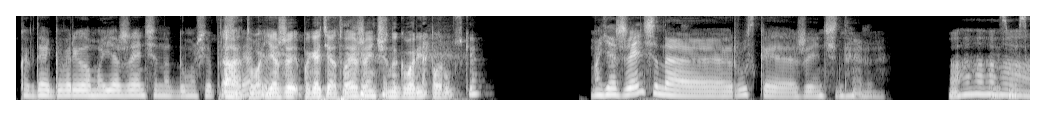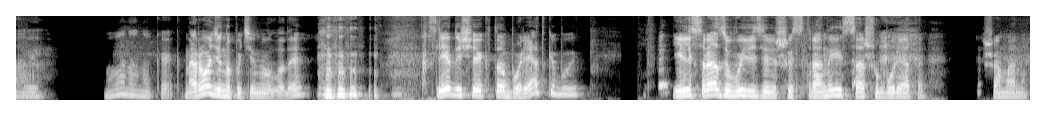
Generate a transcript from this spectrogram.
Когда я говорила «моя женщина», думаешь, я про А, твоя же... Погоди, а твоя женщина говорит по-русски? Моя женщина — русская женщина из Москвы. Вон оно как. На родину потянуло, да? Следующая кто, бурятка будет? Или сразу вывезешь из страны Сашу Бурята, шамана?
